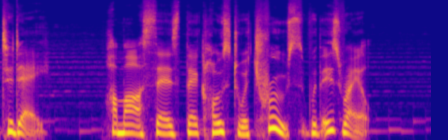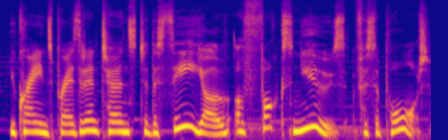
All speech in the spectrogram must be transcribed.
today. Hamas says they're close to a truce with Israel. Ukraine's president turns to the CEO of Fox News for support.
